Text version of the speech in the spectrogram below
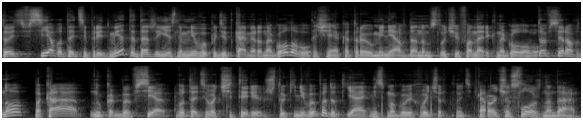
То есть все вот эти предметы, даже если мне выпадет камера на голову, точнее, которая у меня в данном случае фонарик на голову, то все равно, пока, ну, как бы все вот эти вот 4 штуки не выпадут, я не смогу их вычеркнуть. Короче, сложно, да.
